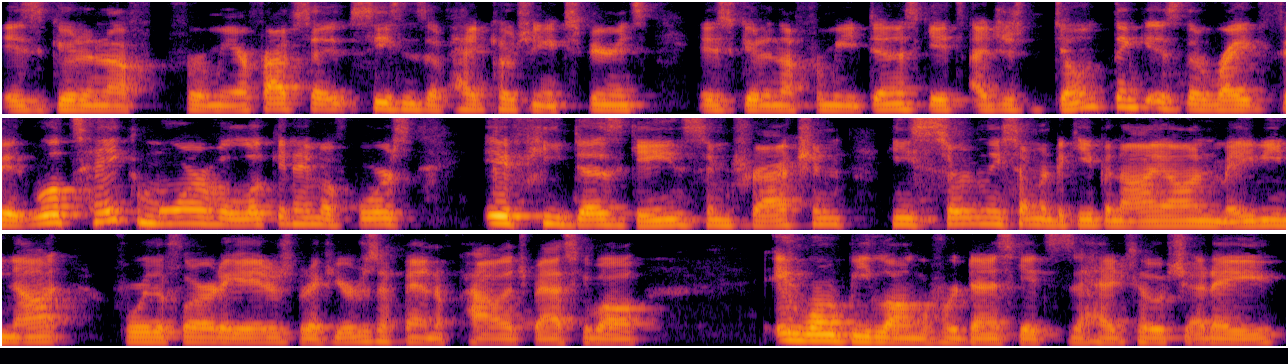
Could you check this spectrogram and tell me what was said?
is good enough for me, or five se- seasons of head coaching experience is good enough for me. Dennis Gates, I just don't think is the right fit. We'll take more of a look at him, of course, if he does gain some traction, he's certainly someone to keep an eye on. Maybe not for the Florida Gators, but if you're just a fan of college basketball, it won't be long before Dennis Gates is a head coach at a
